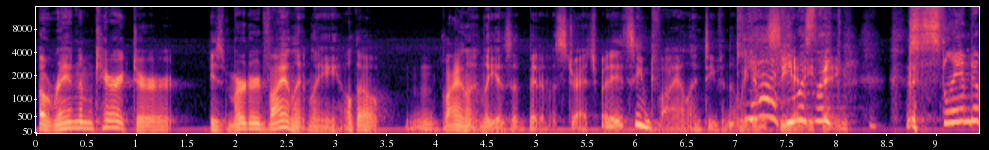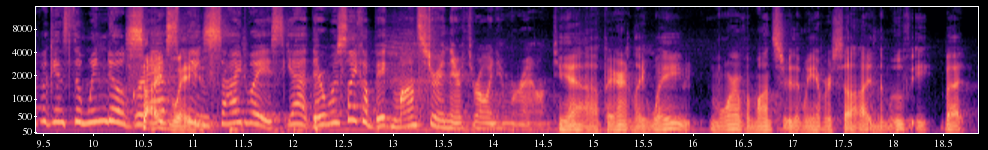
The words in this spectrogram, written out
a random character is murdered violently, although violently is a bit of a stretch, but it seemed violent even though we yeah, didn't see he was anything. like slammed up against the window, grasping Sideways. sideways. Yeah, there was like a big monster in there throwing him around. yeah, apparently way more of a monster than we ever saw in the movie. But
